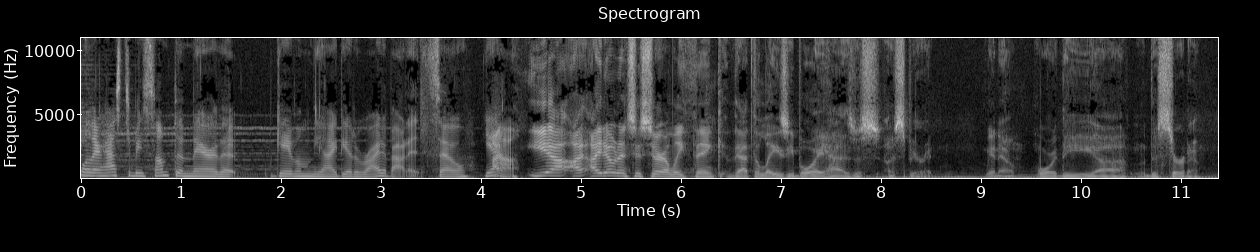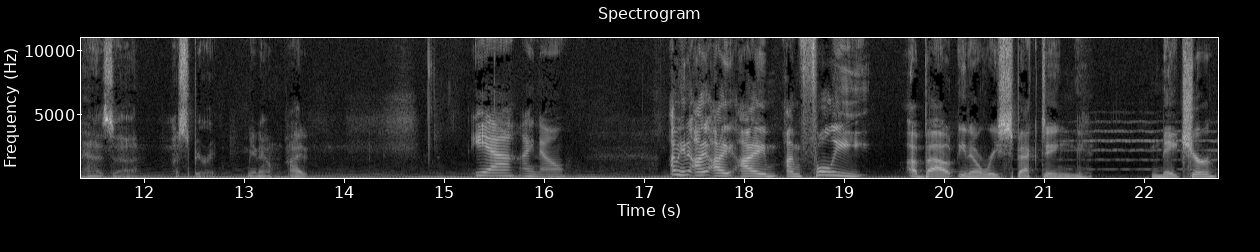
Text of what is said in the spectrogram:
Well, there has to be something there that gave him the idea to write about it. So, yeah. I, yeah, I, I don't necessarily think that the La-Z-Boy has a spirit, you know, or the uh, the Serta has a, a spirit, you know. I yeah, I know. I mean, I, I, I, I'm fully about, you know, respecting nature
